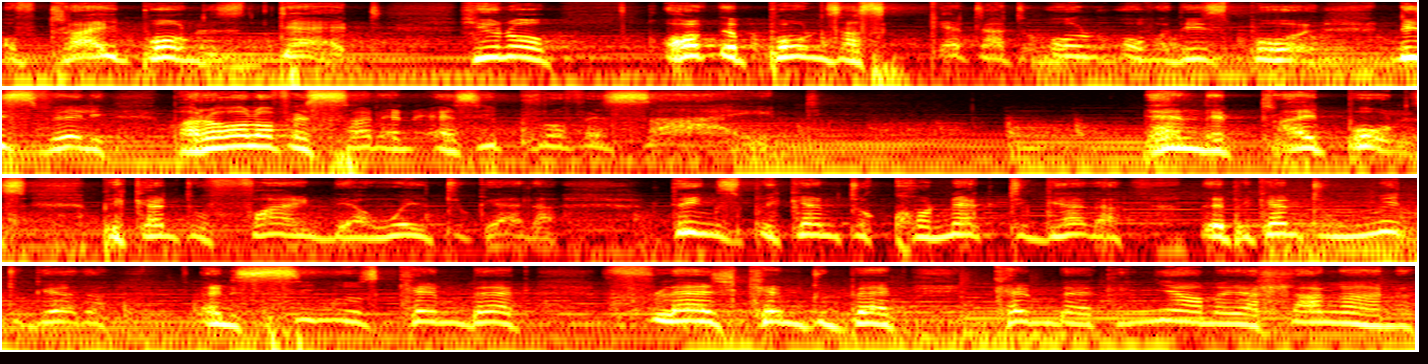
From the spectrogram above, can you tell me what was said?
of dry bones dead. You know, all the bones are scattered all over this boy, this valley. But all of a sudden, as he prophesied, then the dry bones began to find their way together. Things began to connect together. They began to meet together, and sinews came back, flesh came to back, came back. Inyama yahlangana,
